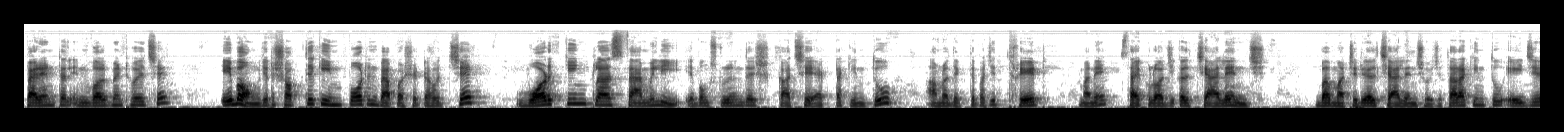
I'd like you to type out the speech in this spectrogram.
প্যারেন্টাল ইনভলভমেন্ট হয়েছে এবং যেটা সব থেকে ইম্পর্টেন্ট ব্যাপার সেটা হচ্ছে ওয়ার্কিং ক্লাস ফ্যামিলি এবং স্টুডেন্টদের কাছে একটা কিন্তু আমরা দেখতে পাচ্ছি থ্রেড মানে সাইকোলজিক্যাল চ্যালেঞ্জ বা মাটেরিয়াল চ্যালেঞ্জ হয়েছে। তারা কিন্তু এই যে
